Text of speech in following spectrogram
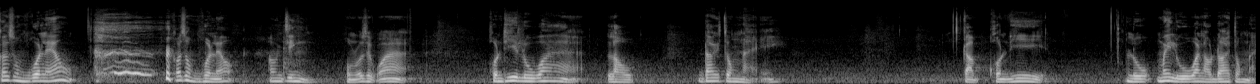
ก็สมควรแล้ว ก็สมควรแล้วเอาจริง ผมรู้สึกว่า คนที่รู้ว่าเราด้อยตรงไหน กับคนที่รู้ไม่รู้ว่าเราด้อยตรงไหน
